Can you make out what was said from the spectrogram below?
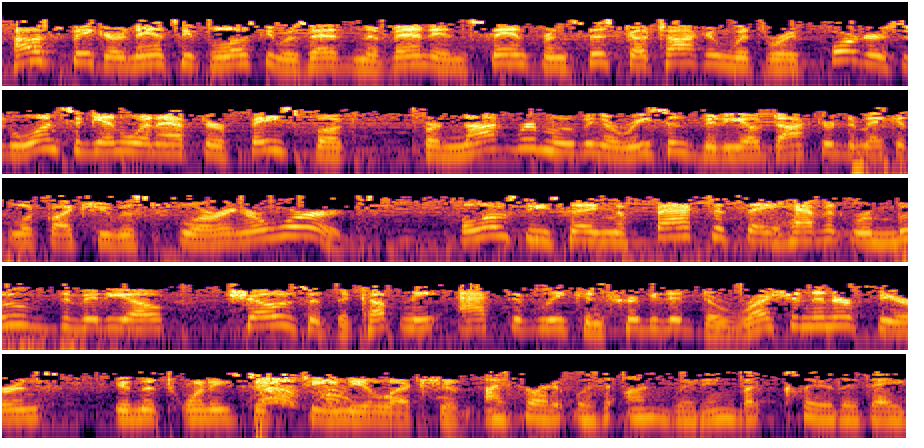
House Speaker Nancy Pelosi was at an event in San Francisco talking with reporters and once again went after Facebook for not removing a recent video doctored to make it look like she was slurring her words. Pelosi saying the fact that they haven't removed the video shows that the company actively contributed to Russian interference in the 2016 election. I thought it was unwitting, but clearly they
